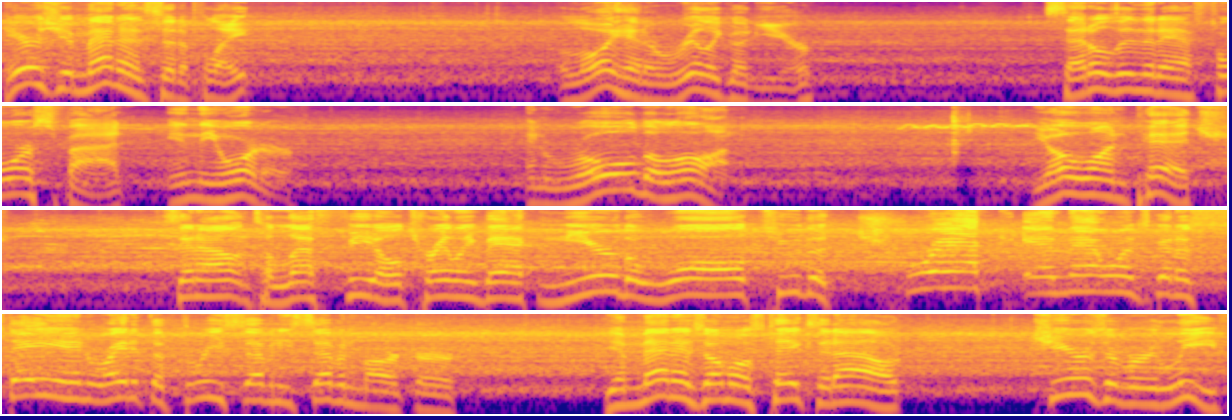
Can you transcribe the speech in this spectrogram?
Here's Jimenez to the plate. Eloy had a really good year. Settled into that four spot in the order and rolled along. 0 1 pitch sent out into left field, trailing back near the wall to the track, and that one's going to stay in right at the 377 marker. Jimenez almost takes it out. Cheers of relief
